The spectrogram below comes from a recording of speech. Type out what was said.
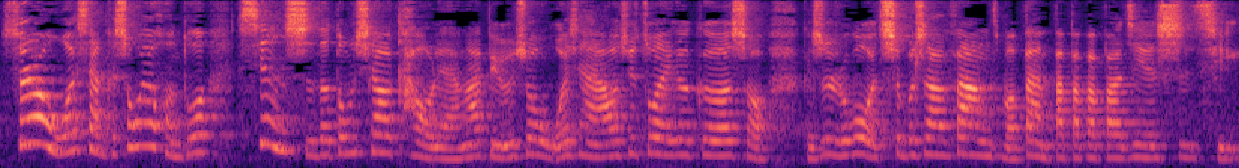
虽然我想，可是我有很多现实的东西要考量啊。比如说我想要去做一个歌手，可是如果我吃不上饭怎么办？叭叭叭叭这些事情，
